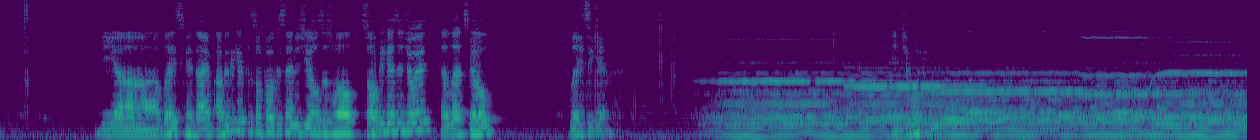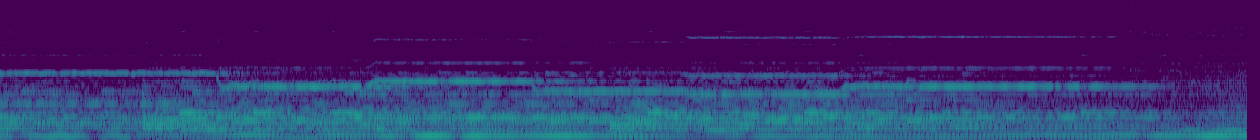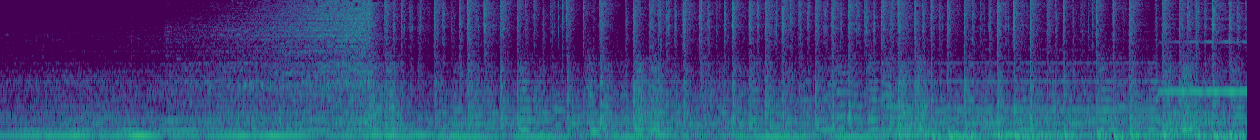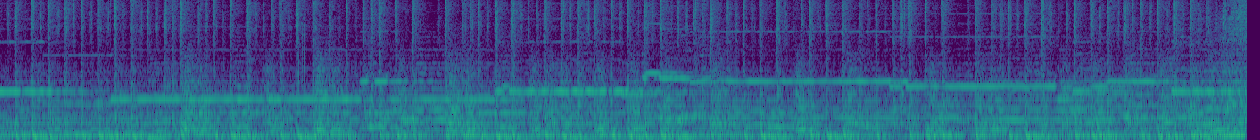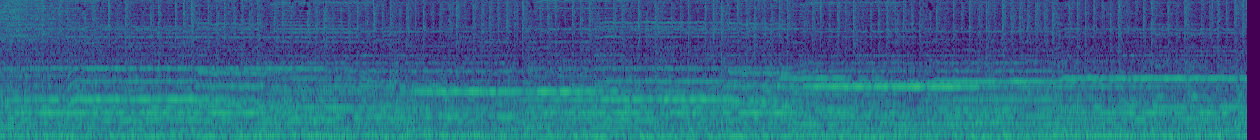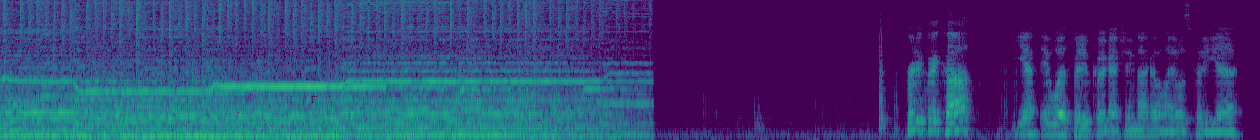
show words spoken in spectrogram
the uh, Blaziken time. I'm gonna give some focus energy also as well. So I hope you guys enjoy it, and let's go Blaziken. Enjoy. Quick, huh? Yep, it was pretty quick actually. Not gonna lie, it was pretty uh,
